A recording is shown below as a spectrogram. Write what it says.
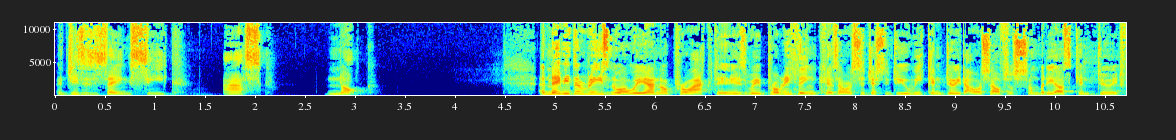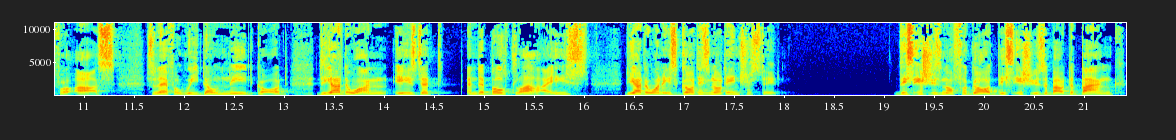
And Jesus is saying, Seek, ask, knock. And maybe the reason why we are not proactive is we probably think, as I was suggesting to you, we can do it ourselves or somebody else can do it for us. So therefore, we don't need God. The other one is that, and they're both lies, the other one is God is not interested. This issue is not for God. This issue is about the bank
